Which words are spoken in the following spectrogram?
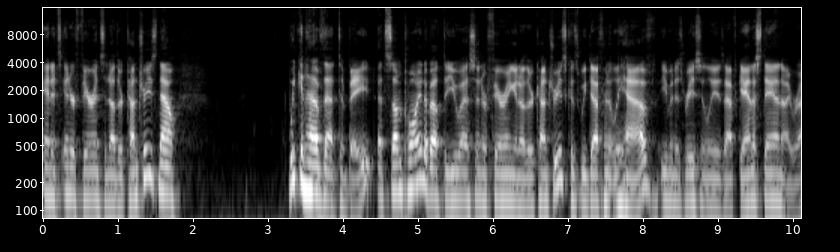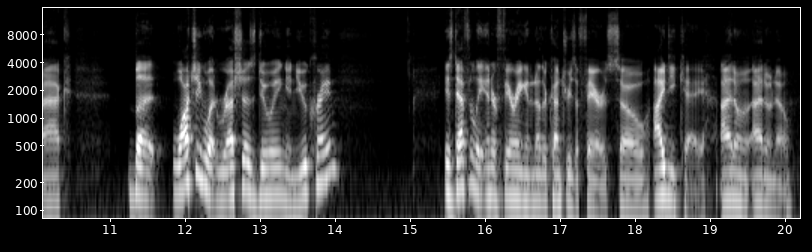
and its interference in other countries. Now, we can have that debate at some point about the U.S. interfering in other countries, because we definitely have, even as recently as Afghanistan, Iraq. But watching what Russia is doing in Ukraine is definitely interfering in another country's affairs. So IDK, I don't, I don't know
